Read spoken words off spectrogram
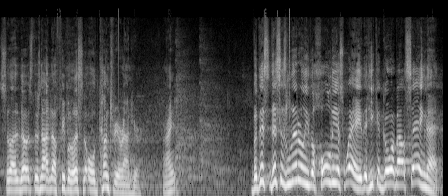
So uh, there's not enough people to listen to old country around here. Right? But this, this is literally the holiest way that he could go about saying that.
